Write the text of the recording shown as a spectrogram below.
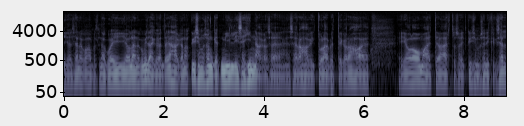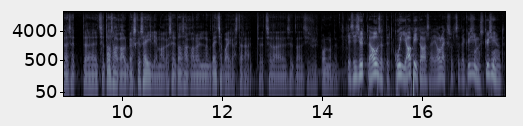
ja selle koha pealt nagu ei ole nagu midagi öelda, jah, aga noh, küsimus ongi, et millise hinnaga see, see raha kõik tuleb, et ega raha ei ole omaette väärtus, vaid küsimus on ikkagi selles, et, et see tasakaal peaks ka säilima, aga see tasakaal oli nagu täitsa paigast ära, et, et seda, seda sisuliselt polnud, et. ja siis ütle ausalt, et kui abikaasa ei oleks sult seda küsimust küsinud,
